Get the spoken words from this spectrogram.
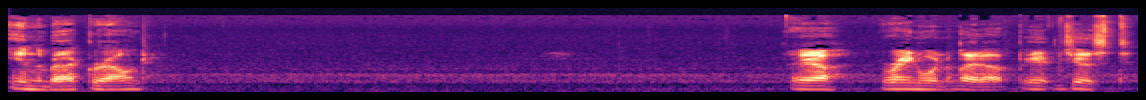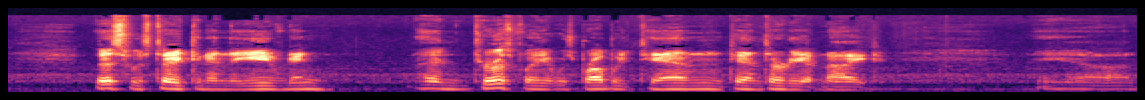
in the background. Yeah, rain wouldn't let up. It just, this was taken in the evening, and truthfully, it was probably 10, 10.30 at night. And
